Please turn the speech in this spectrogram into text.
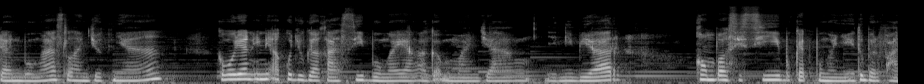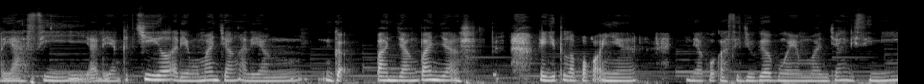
dan bunga selanjutnya. Kemudian ini aku juga kasih bunga yang agak memanjang. Jadi biar komposisi buket bunganya itu bervariasi. Ada yang kecil, ada yang memanjang, ada yang enggak panjang-panjang. Kayak gitulah pokoknya. Ini aku kasih juga bunga yang memanjang di sini.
